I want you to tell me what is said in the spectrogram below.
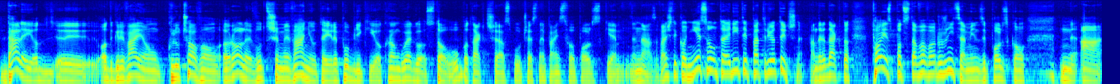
dalej od, y, odgrywają kluczową rolę w utrzymywaniu tej Republiki Okrągłego Stołu, bo tak trzeba współczesne państwo polskie nazwać, tylko nie są to elity patriotyczne. Pan redaktor, to jest podstawowa różnica między Polską mm, a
